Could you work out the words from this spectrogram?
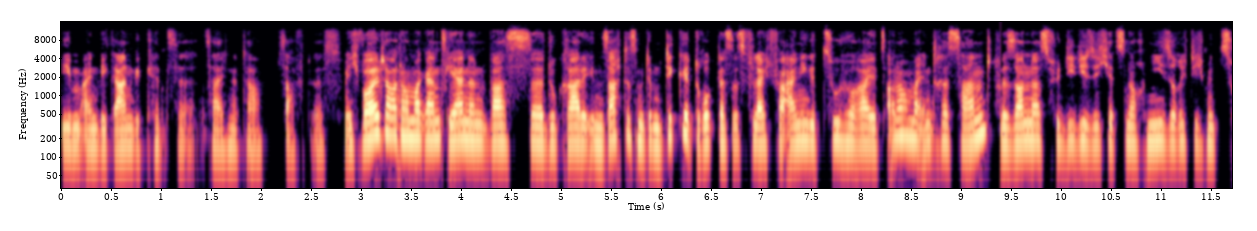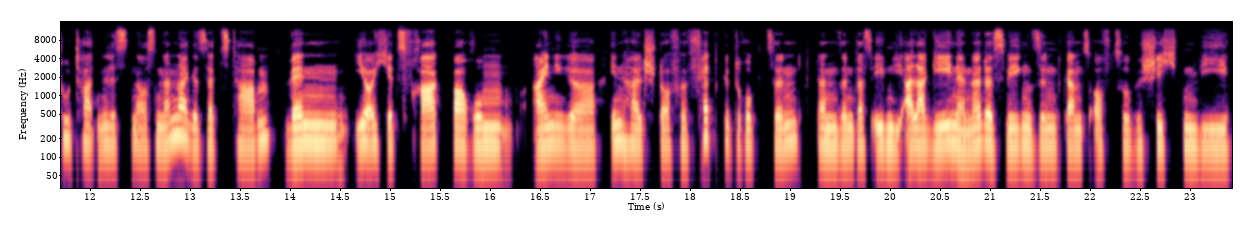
eben ein vegan gekennzeichneter Saft ist. Ich wollte auch noch mal ganz gerne, was äh, du gerade eben sagtest mit dem Dickgedruck, das ist vielleicht für einige Zuhörer jetzt auch noch mal interessant, besonders für die, die sich jetzt noch nie so richtig mit Zutatenlisten auseinandergesetzt haben. Wenn ihr euch jetzt fragt, warum einige Inhaltsstoffe fettgedruckt sind, dann sind das eben die Allergene. Ne? Deswegen sind ganz oft so Geschichten wie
